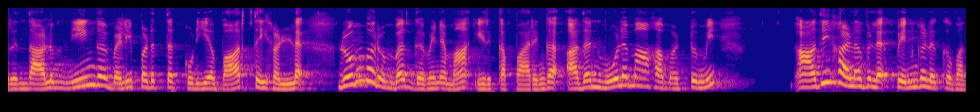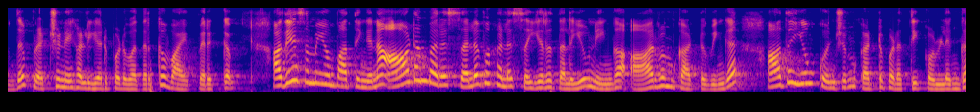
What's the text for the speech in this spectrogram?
இருந்தாலும் நீங்கள் வெளிப்படுத்தக்கூடிய வார்த்தைகளில் ரொம்ப ரொம்ப கவனமாக இருக்க பாருங்கள் அதன் மூலமாக மட்டுமே அதிக அளவில் பெண்களுக்கு வந்து பிரச்சனைகள் ஏற்படுவதற்கு வாய்ப்பு இருக்குது அதே சமயம் பார்த்தீங்கன்னா ஆடம்பர செலவுகளை செய்கிறதுலையும் நீங்கள் ஆர்வம் காட்டுவீங்க. அதையும் கொஞ்சம் கட்டுப்படுத்தி கொள்ளுங்க.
